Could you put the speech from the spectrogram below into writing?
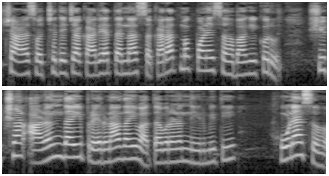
शाळा स्वच्छतेच्या कार्यात त्यांना सकारात्मकपणे सहभागी करून शिक्षण आनंददायी प्रेरणादायी वातावरण निर्मिती होण्यासह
